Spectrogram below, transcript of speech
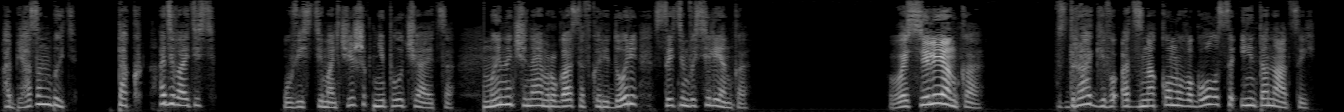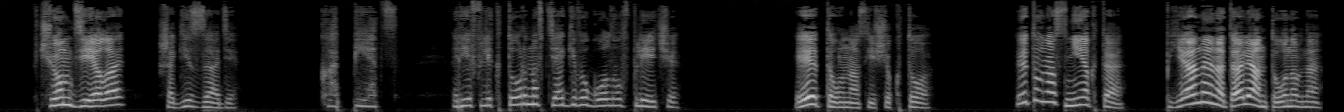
Обязан быть. Так, одевайтесь». Увести мальчишек не получается. Мы начинаем ругаться в коридоре с этим Василенко. «Василенко!» Вздрагиваю от знакомого голоса и интонаций. «В чем дело?» Шаги сзади. «Капец!» Рефлекторно втягиваю голову в плечи. «Это у нас еще кто?» «Это у нас некто. Пьяная Наталья Антоновна.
